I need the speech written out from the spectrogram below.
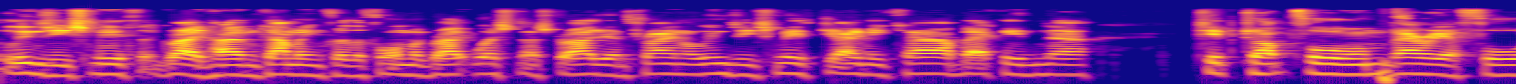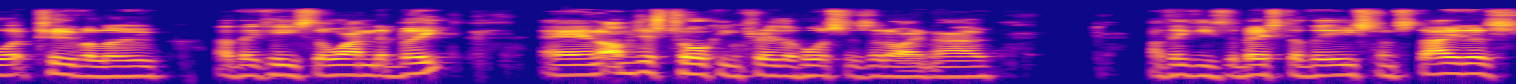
Lindsay Smith, a great homecoming for the former great Western Australian trainer Lindsay Smith. Jamie Kah back in uh, tip-top form. Barrier four, Tuvalu. I think he's the one to beat. And I'm just talking through the horses that I know. I think he's the best of the Eastern Staters.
